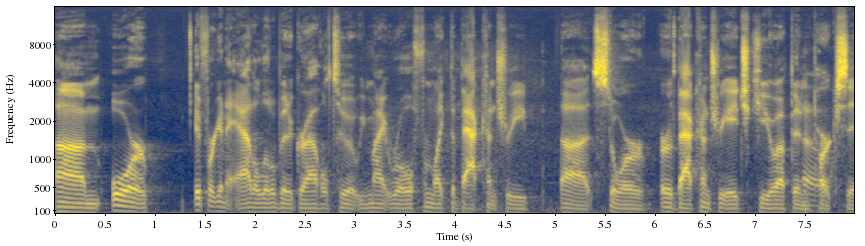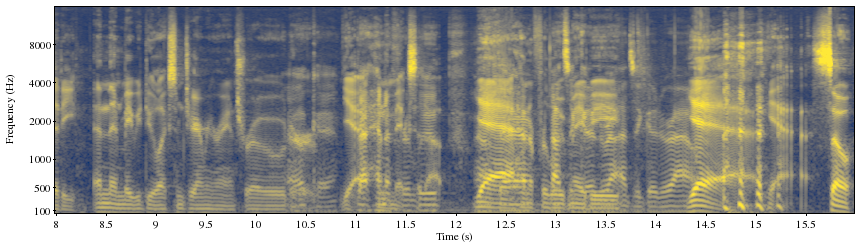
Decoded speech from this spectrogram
um, or if we're going to add a little bit of gravel to it, we might roll from like the backcountry uh, store or backcountry HQ up in oh. Park City, and then maybe do like some Jeremy Ranch Road. Or, okay. Yeah, kind of mix loop. it up. Yeah, okay. Henefer Loop maybe. That's a good route. Yeah, yeah. So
